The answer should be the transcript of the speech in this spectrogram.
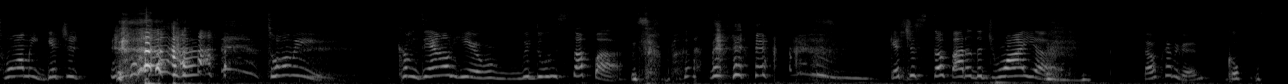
Tommy, get your Tommy, come down here. We're we're doing supper. supper. Get your stuff out of the dryer. That was kind of good. go, f-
